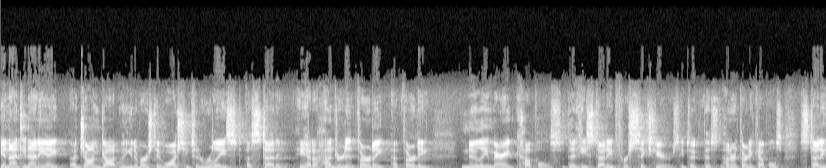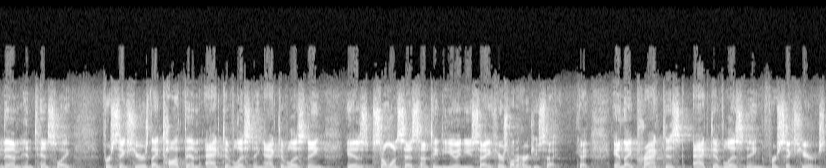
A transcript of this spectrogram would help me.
In 1998, uh, John Gottman, University of Washington, released a study. He had 130 uh, 30 newly married couples that he studied for six years. He took this 130 couples, studied them intensely for six years. They taught them active listening. Active listening is someone says something to you and you say, Here's what I heard you say. Okay. And they practiced active listening for six years.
